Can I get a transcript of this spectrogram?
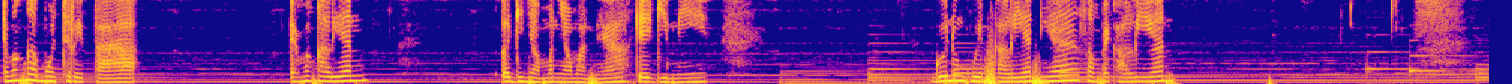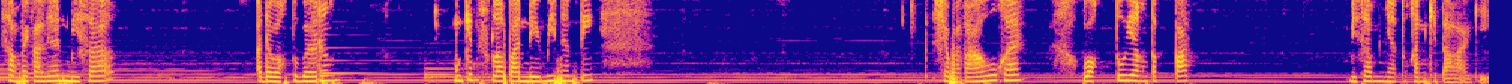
emang nggak mau cerita emang kalian lagi nyaman-nyamannya kayak gini. Gue nungguin kalian ya sampai kalian sampai kalian bisa ada waktu bareng. Mungkin setelah pandemi nanti. Siapa tahu kan waktu yang tepat bisa menyatukan kita lagi.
